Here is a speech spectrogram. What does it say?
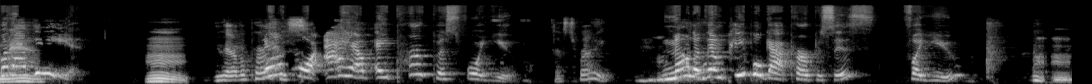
but I did. Mm. You have a purpose. Therefore, I have a purpose for you. That's right. None of them people got purposes for you. Mm-mm.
